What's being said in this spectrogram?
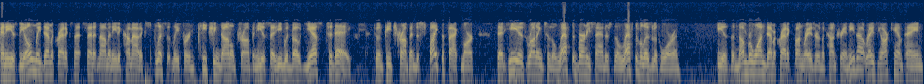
and he is the only Democratic Senate nominee to come out explicitly for impeaching Donald Trump, and he has said he would vote yes today to impeach Trump. And despite the fact, Mark, that he is running to the left of Bernie Sanders, to the left of Elizabeth Warren, he is the number one Democratic fundraiser in the country, and he's out raising our campaign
